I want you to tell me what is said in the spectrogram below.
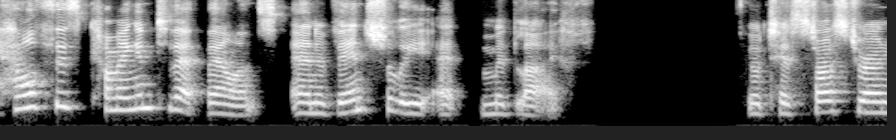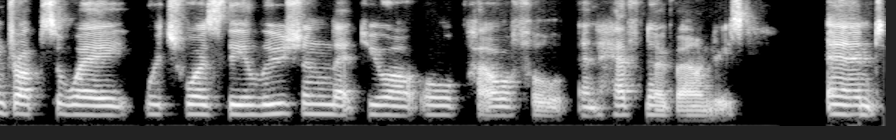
health is coming into that balance. And eventually at midlife, your testosterone drops away, which was the illusion that you are all powerful and have no boundaries. And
